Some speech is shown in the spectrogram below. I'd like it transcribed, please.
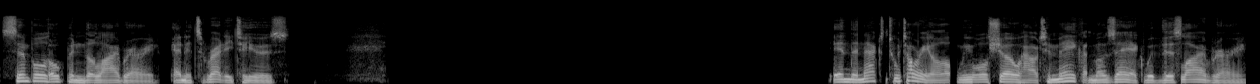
Simple open the library and it's ready to use. In the next tutorial we will show how to make a mosaic with this library.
